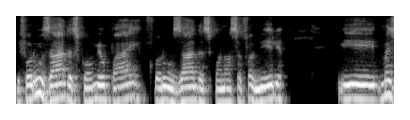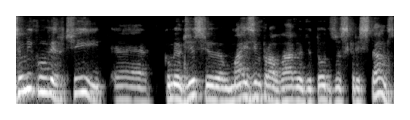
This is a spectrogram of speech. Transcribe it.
e foram usadas com o meu pai, foram usadas com a nossa família. E, mas eu me converti, é, como eu disse, o mais improvável de todos os cristãos,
